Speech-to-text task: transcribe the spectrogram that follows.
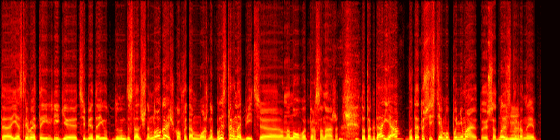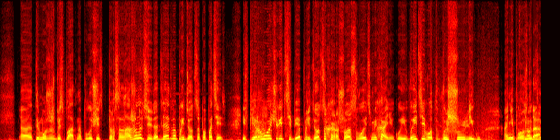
то если в этой лиге тебе дают достаточно много очков, и там можно быстро набить э, на нового персонажа, то тогда я вот эту систему понимаю. То есть, с одной mm-hmm. стороны, э, ты можешь бесплатно получить персонажа, но тебе для этого придется придется попотеть. И в первую mm-hmm. очередь тебе придется хорошо освоить механику и выйти вот в высшую лигу а не просто ну, да.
